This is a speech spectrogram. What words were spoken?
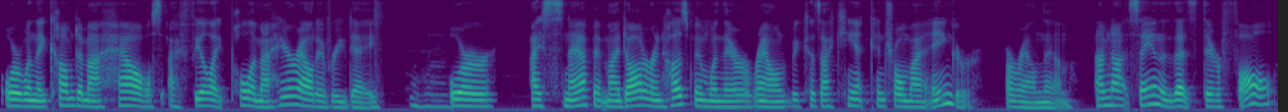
Or when they come to my house i feel like pulling my hair out every day. Mhm. or I snap at my daughter and husband when they're around because I can't control my anger around them. I'm not saying that that's their fault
